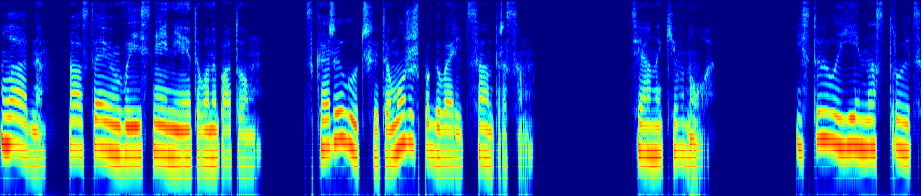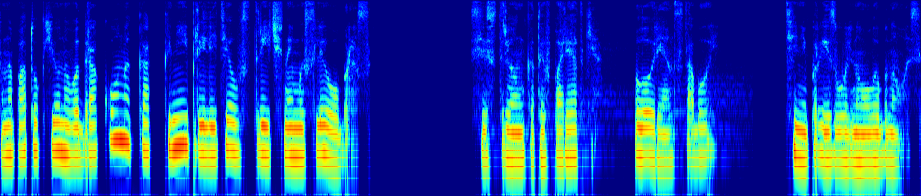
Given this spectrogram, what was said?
«Ладно, оставим выяснение этого на потом. Скажи лучше, ты можешь поговорить с Антрасом? Тиана кивнула. И стоило ей настроиться на поток юного дракона, как к ней прилетел встречный мыслеобраз. «Сестренка, ты в порядке? Лориан с тобой?» Ти непроизвольно улыбнулась.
